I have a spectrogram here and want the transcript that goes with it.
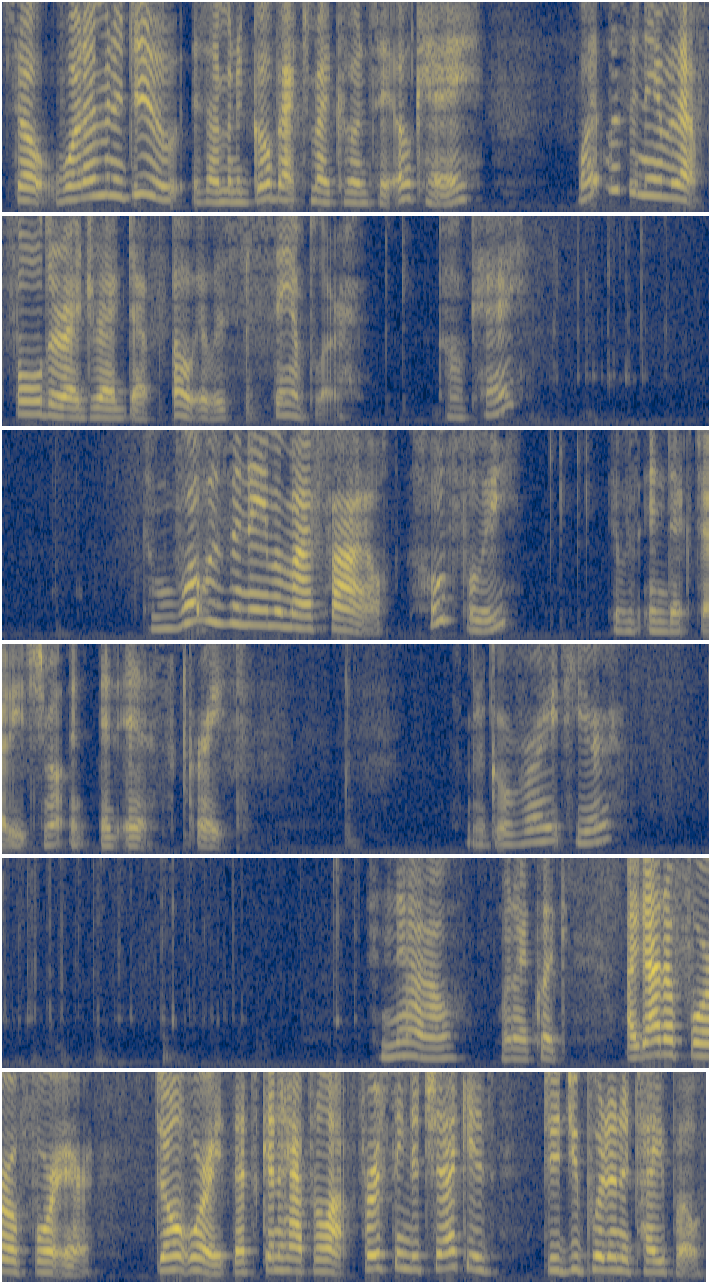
So what I'm going to do is I'm going to go back to my code and say, okay, what was the name of that folder I dragged up? Oh, it was sampler. Okay. And what was the name of my file? Hopefully, it was index.html, and it is. Great. I'm going to go right here. And now, when I click, I got a 404 error. Don't worry, that's going to happen a lot. First thing to check is, did you put in a typo?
